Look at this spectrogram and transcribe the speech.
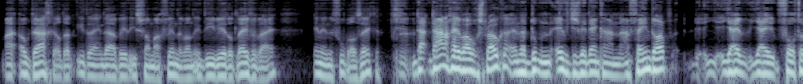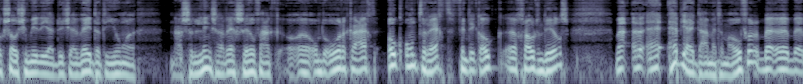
Maar ook daar geldt dat iedereen daar weer iets van mag vinden. Want in die wereld leven wij. En in het voetbal zeker. Da- daar nog even over gesproken. En dat doet me eventjes weer denken aan, aan Veendorp. Jij, jij volgt ook social media, dus jij weet dat die jongen nou, ze links en rechts heel vaak eh, om de oren krijgt. Ook onterecht, vind ik ook eh, grotendeels. Maar eh, he- heb jij het daar met hem over? Ben, eh,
